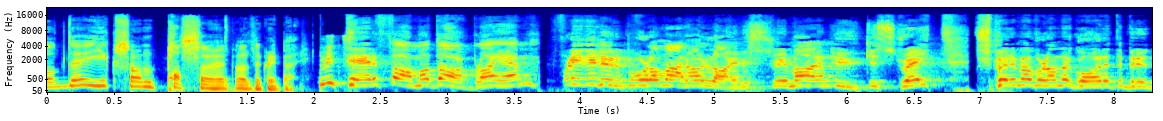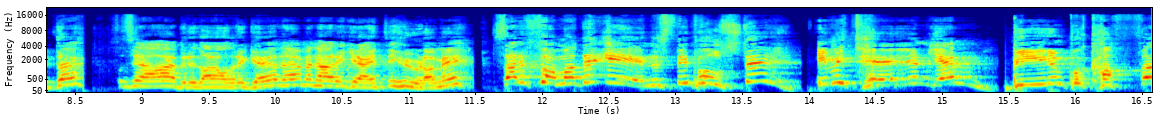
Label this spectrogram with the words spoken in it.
og det gikk sånn passe. høyt på dette klippet her. Inviterer faen meg Dagbladet hjem fordi de lurer på hvordan det er å livestreame en uke straight. Spør meg hvordan det går etter bruddet. Så sier jeg at det er aldri gøy, det, men jeg har det greit i hula mi. Så er det faen meg det eneste de polster! Inviterer dem hjem, byr dem på kaffe,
